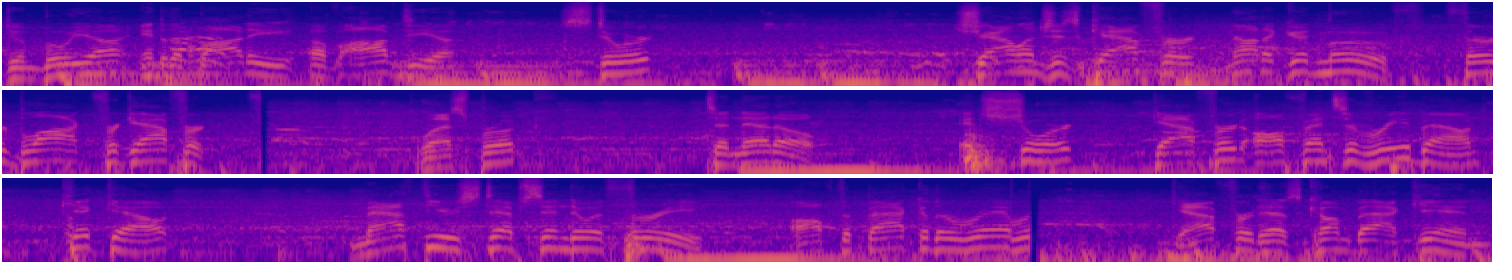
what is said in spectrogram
Doumbouya into the body of Avdija. Stewart challenges Gafford. Not a good move. Third block for Gafford. Westbrook to Neto. It's short. Gafford, offensive rebound. Kick out. Mathews steps into a three. Off the back of the rim. Gafford has come back in.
